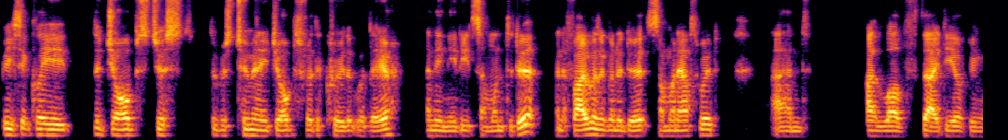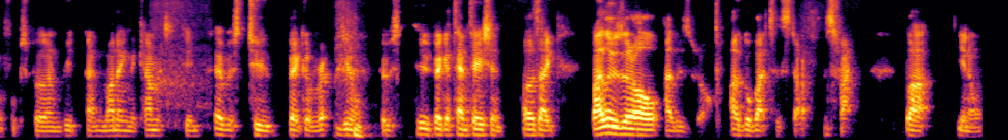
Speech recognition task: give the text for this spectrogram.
Basically, the jobs just there was too many jobs for the crew that were there, and they needed someone to do it. And if I wasn't going to do it, someone else would. And I love the idea of being a focus puller and, and running the camera team. It was too big of you know it was too big a temptation. I was like, if I lose it all, I lose it all. I'll go back to the start. It's fine. But you know,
